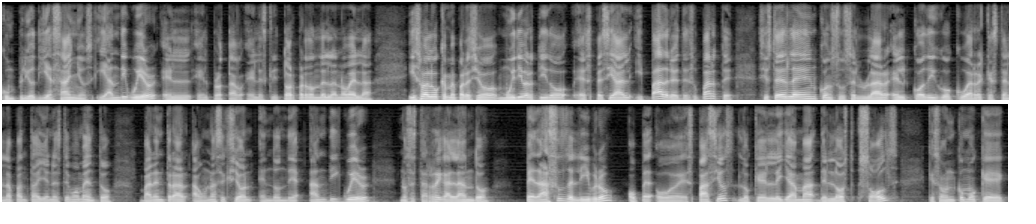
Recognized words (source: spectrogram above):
cumplió 10 años y Andy Weir, el, el, escritor perdón, de la novela, hizo algo que me pareció muy divertido, especial y padre de su parte. Si ustedes leen con su celular el código QR que está en la pantalla en este momento, van a entrar a una sección en donde Andy Weir nos está regalando pedazos del libro o, o espacios, lo que él le llama The Lost Souls, que son como que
